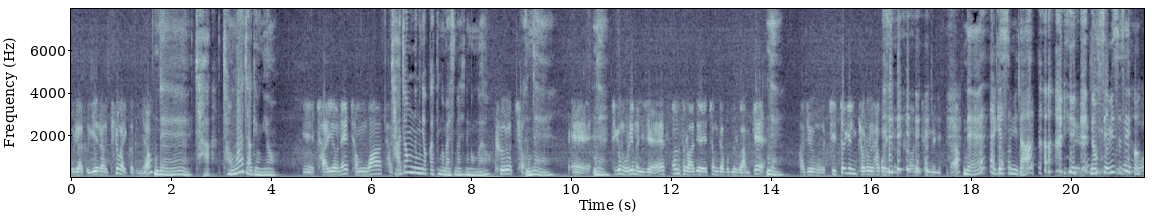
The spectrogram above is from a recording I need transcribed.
우리가 그 이해를 할 필요가 있거든요. 네. 자, 정화 작용이요. 예, 자연의 정화작용. 자정 능력 같은 거 말씀하시는 건가요? 그렇죠. 네. 예. 네. 지금 우리는 이제 선수 라디오 애청자분들과 함께 네. 아주 지적인 교류를 하고 있는 그런 장면입니다. 네. 알겠습니다. 네네. 너무 재밌으세요. 또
